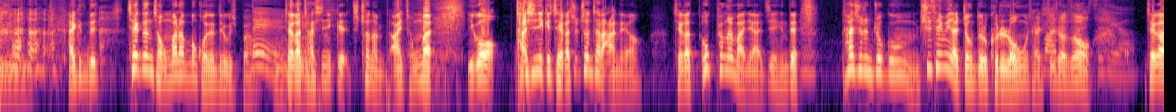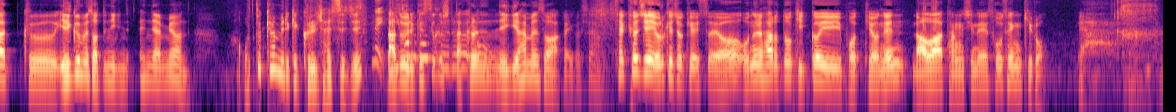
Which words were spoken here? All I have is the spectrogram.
아니 근데 책은 정말 한번 권해드리고 싶어요. 네. 제가 음. 자신 있게 추천합니다. 아니 정말 이거 자신 있게 제가 추천 잘 안 해요. 제가 혹평을 많이 하지. 근데 사실은 조금 시샘이 날 정도로 글을 너무 잘 맞아, 쓰셔서 잘 쓰세요. 제가 그 읽으면서 어떤 얘기 했냐면 어떻게 하면 이렇게 글을 잘 쓰지? 나도 이렇게 쓰고 싶다 글을- 그런 어. 얘기를 하면서 아까 읽었어요. 책 표지에 이렇게 적혀 있어요. 오늘 하루도 기꺼이 버텨낸 나와 당신의 소생 기록. 야.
